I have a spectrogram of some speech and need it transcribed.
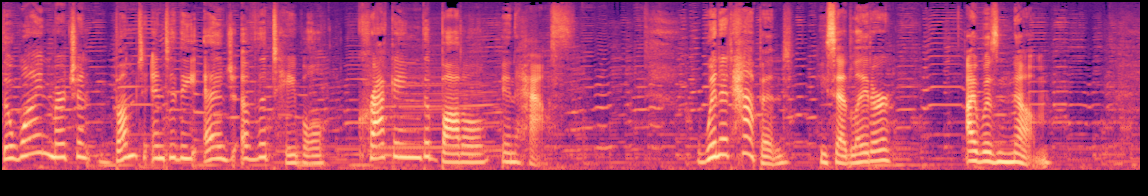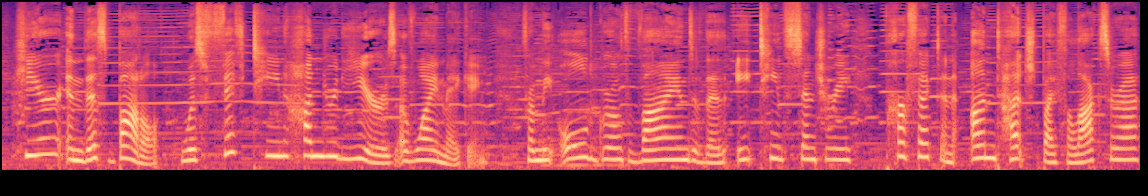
the wine merchant bumped into the edge of the table, cracking the bottle in half. When it happened, he said later, I was numb. Here in this bottle was 1500 years of winemaking, from the old growth vines of the 18th century, perfect and untouched by phylloxera,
